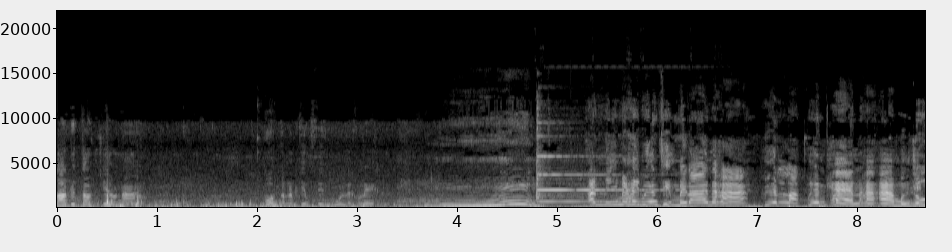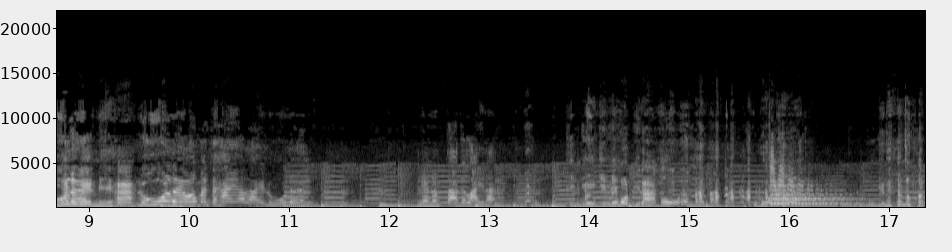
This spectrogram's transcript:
ราดด้วยเต้าเจี้ยวนะ บวกกับน้ำจิ้มซีฟู้ดเล็กๆอืมอันนี้ไม่ให้เพื่อนชิมไม่ได้นะคะ เพื่อนหลักเพื่อนแขนนะคะอะมึงชิมบริเวณนี้ค่ะ รู้เลยว่ามันจะให้อะไรรู้เลย อย่าน้ำตาจะไหลละมึงกินไม่หมดพี่ดาโกรธกูพูดเลยมึงกินไม่หมด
